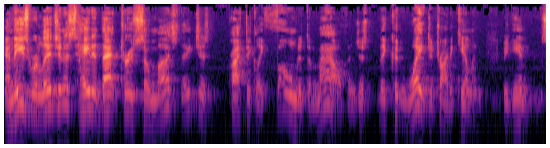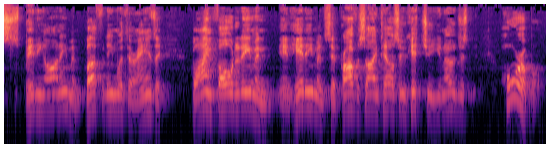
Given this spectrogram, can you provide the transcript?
And these religionists hated that truth so much, they just practically foamed at the mouth and just, they couldn't wait to try to kill him. Began spitting on him and buffeting him with their hands. They blindfolded him and, and hit him and said, prophesy and tell us who hit you, you know, just horrible.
